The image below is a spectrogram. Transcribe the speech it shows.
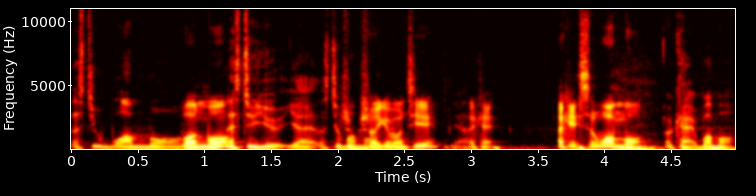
Let's do one more. One more? Let's do you. Yeah. Let's do one more. Should. I give one to you? Yeah. Okay. Okay. So one more. Okay. One more.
